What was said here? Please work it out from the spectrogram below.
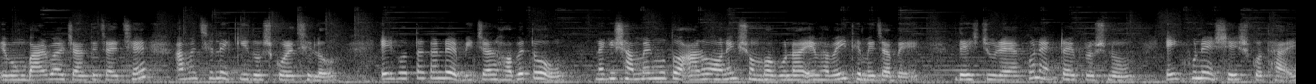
এবং বারবার জানতে চাইছে, আমার ছেলে কী দোষ করেছিল? এই হত্যাকাণ্ডের বিচার হবে তো? নাকি সাম্যের মতো আরও অনেক সম্ভাবনা এভাবেই থেমে যাবে? দেশ জুড়ে এখন একটাই প্রশ্ন, এই খুনের শেষ কোথায়?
